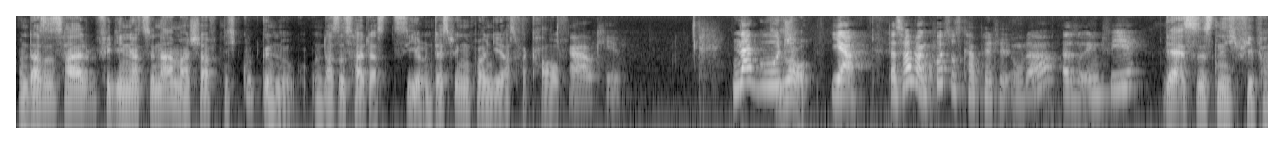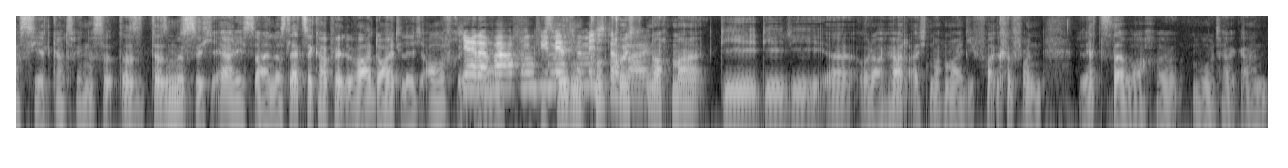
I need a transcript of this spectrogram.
Und das ist halt für die Nationalmannschaft nicht gut genug. Und das ist halt das Ziel. Und deswegen wollen die das verkaufen. Ja, okay. Na gut. So. Ja, das war aber ein kurzes Kapitel, oder? Also irgendwie. Ja, es ist nicht viel passiert, Katrin. Das, das, das müsste ich ehrlich sein. Das letzte Kapitel war deutlich aufregender. Ja, da war auch irgendwie mehr Deswegen für mich guckt dabei. ruhig nochmal die, die, die, äh, oder hört euch nochmal die Folge von letzter Woche, Montag an.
